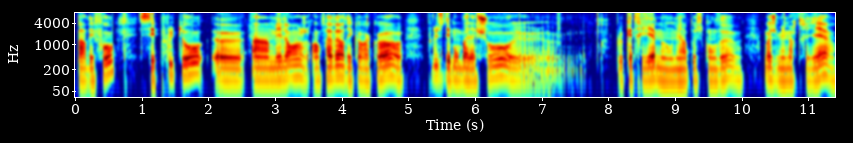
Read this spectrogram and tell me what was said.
par défaut, c'est plutôt un mélange en faveur des corps à corps, plus des bombes à la chaud. le quatrième, on met un peu ce qu'on veut. Moi, je mets meurtrière.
